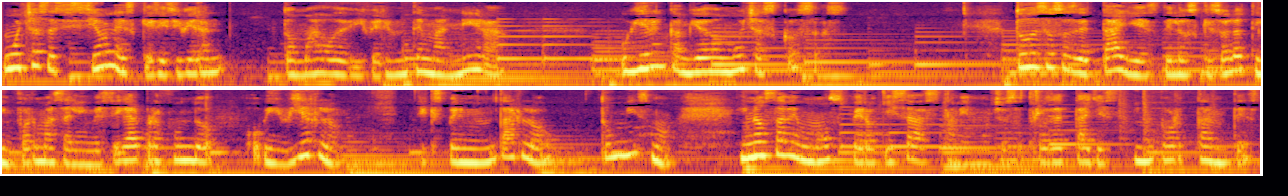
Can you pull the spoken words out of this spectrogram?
Muchas decisiones que si se hubieran tomado de diferente manera, hubieran cambiado muchas cosas. Todos esos detalles de los que solo te informas al investigar profundo o vivirlo, experimentarlo tú mismo. Y no sabemos, pero quizás también muchos otros detalles importantes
